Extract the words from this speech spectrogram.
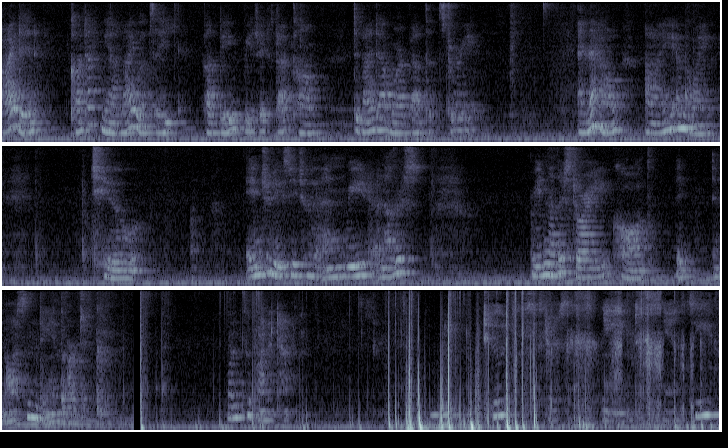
I did. Contact me on my website, hubbabebeatrix.com, to find out more about that story. And now I am going to introduce you to and read another read another story called An Awesome Day in the Arctic. Once upon a time, two sisters named Nancy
